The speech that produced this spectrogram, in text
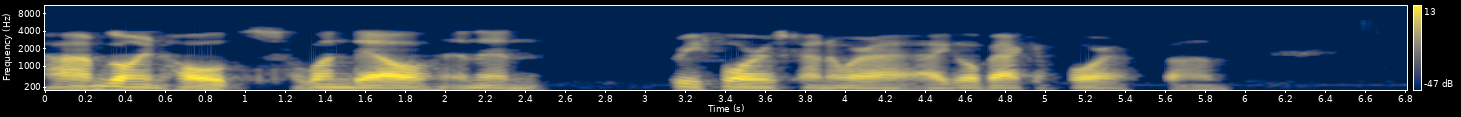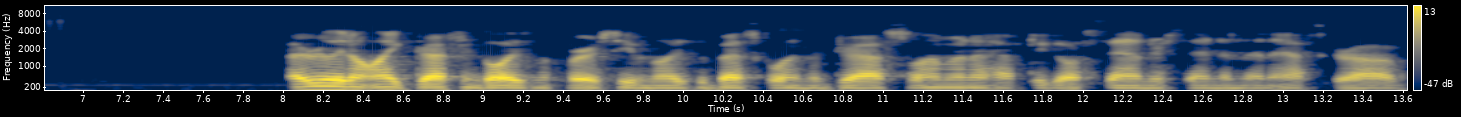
I'm going Holtz, Lundell, and then three four is kind of where I, I go back and forth. Um, I really don't like drafting goalies in the first, even though he's the best goalie in the draft. So I'm gonna have to go Sanderson and then Askarov.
